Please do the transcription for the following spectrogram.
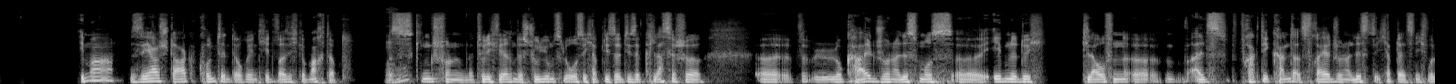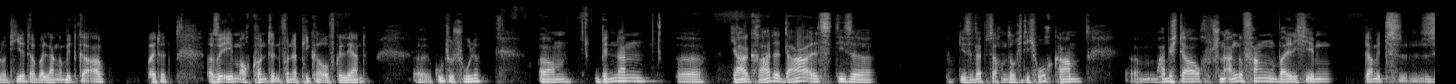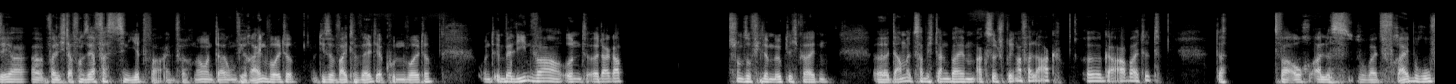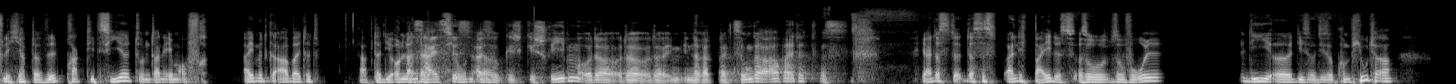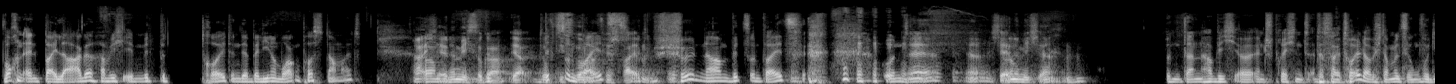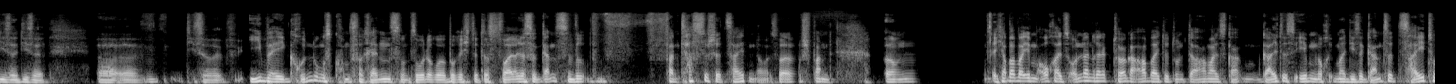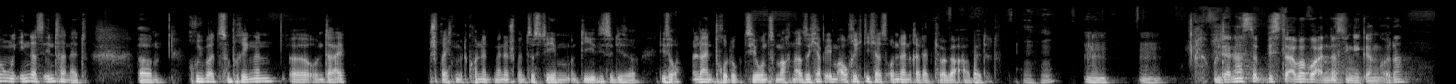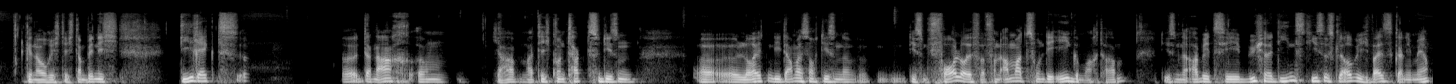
immer sehr stark content-orientiert, was ich gemacht habe. Das mhm. ging schon natürlich während des Studiums los. Ich habe diese diese klassische äh, Lokaljournalismus-Ebene äh, durch laufen äh, als Praktikant, als freier Journalist. Ich habe da jetzt nicht volontiert, aber lange mitgearbeitet. Also eben auch Content von der Pika auf gelernt. Äh, gute Schule. Ähm, bin dann äh, ja gerade da, als diese diese Websachen so richtig hochkamen, ähm, habe ich da auch schon angefangen, weil ich eben damit sehr, weil ich davon sehr fasziniert war einfach, ne, und da irgendwie rein wollte und diese weite Welt erkunden wollte und in Berlin war und äh, da gab schon so viele Möglichkeiten. Äh, damals habe ich dann beim Axel Springer Verlag äh, gearbeitet war auch alles soweit freiberuflich. Ich habe da wild praktiziert und dann eben auch frei mitgearbeitet. Hab da die online Das heißt, ist also geschrieben oder oder oder in der Redaktion gearbeitet? Was? Ja, das das ist eigentlich beides. Also sowohl die äh, diese diese Computer Wochenendbeilage habe ich eben mitbetreut in der Berliner Morgenpost damals. Ah, ich ähm, erinnere mich sogar. Ja, durfte Bits ich sogar und Bytes, schreiben. Schönen Namen Bits und Bytes. und ja, ja, ja, ich erinnere mich, ja. Mhm. Und dann habe ich äh, entsprechend, das war toll, da habe ich damals irgendwo diese diese äh, diese eBay Gründungskonferenz und so darüber berichtet. Das war alles so ganz fantastische Zeiten damals, war spannend. Ähm, ich habe aber eben auch als Online-Redakteur gearbeitet und damals galt es eben noch immer diese ganze Zeitung in das Internet ähm, rüberzubringen äh, und da entsprechend mit Content-Management-Systemen und die, diese, diese, diese Online-Produktion zu machen. Also ich habe eben auch richtig als Online-Redakteur gearbeitet. Mhm. Mhm. Mhm. Und dann hast du, bist du aber woanders hingegangen, oder? Genau, richtig. Dann bin ich direkt äh, danach, ähm, ja, hatte ich Kontakt zu diesen äh, Leuten, die damals noch diesen, diesen Vorläufer von Amazon.de gemacht haben. Diesen ABC Bücherdienst hieß es, glaube ich, ich weiß es gar nicht mehr.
